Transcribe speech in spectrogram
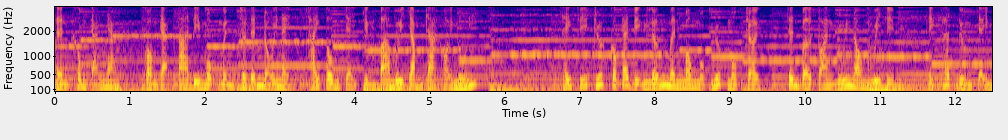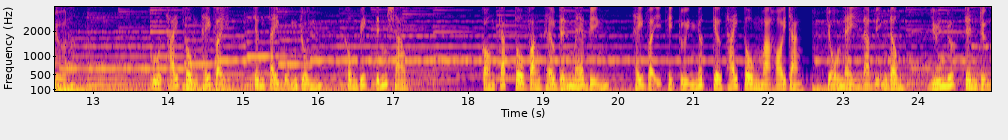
nên không cản ngăn, còn gạt ta đi một mình cho đến nỗi này, Thái Tôn chạy chừng 30 dặm ra khỏi núi. Thấy phía trước có cái biển lớn mênh mông một nước một trời, trên bờ toàn núi non nguy hiểm, thiệt hết đường chạy nữa. Vua Thái Tôn thấy vậy, chân tay bủng rủng, không biết tính sao. Còn Cáp Tô Văn theo đến mé biển, thấy vậy thì cười ngất kêu Thái Tôn mà hỏi rằng, chỗ này là biển Đông, dưới nước trên rừng,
